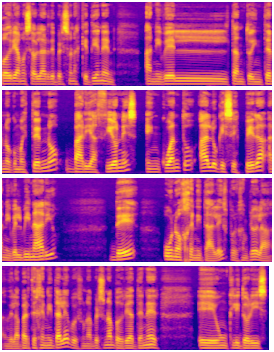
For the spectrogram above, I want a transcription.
Podríamos hablar de personas que tienen a nivel tanto interno como externo variaciones en cuanto a lo que se espera a nivel binario de unos genitales, por ejemplo, de la, de la parte genitalia, pues una persona podría tener eh, un clítoris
